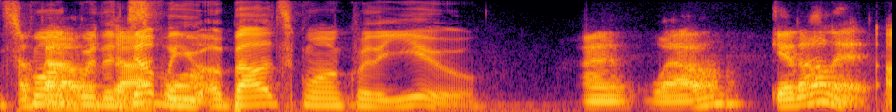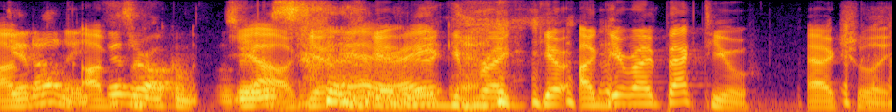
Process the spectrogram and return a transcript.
squonk about with a W Sqwonk. about squonk with a U. I, well, get on it. Get on it. You guys are all composers. Yeah, I'll get, yeah, get, right? get, right, get, I'll get right back to you. Actually,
